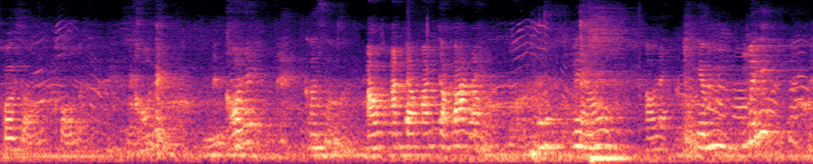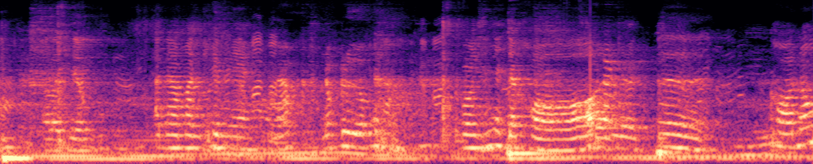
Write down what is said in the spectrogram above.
ข้อสองขอมา ขอเลยขอเลยข้อสองเอาอันดามันกลับบ้านเราไม่เอาเอาเลยเค็มไม่อะไรเทียมอันดามันเค็มไงน้ำน้ำเกลือไม่ได้ของฉันอยากจะขอขอเลยเลยเออ ขอน้อง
